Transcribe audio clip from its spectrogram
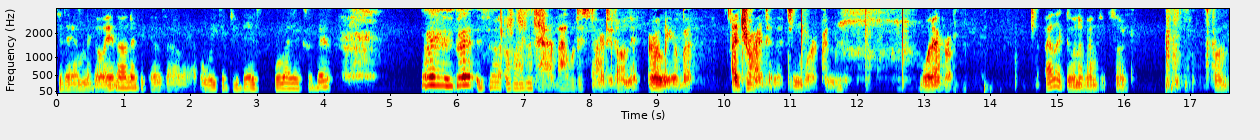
Today I'm going to go in on it because I only have a week and two days before my next event. That is not a lot of time. I would have started on it earlier, but I tried and it didn't work. And whatever. I like doing events. It's like it's fun.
